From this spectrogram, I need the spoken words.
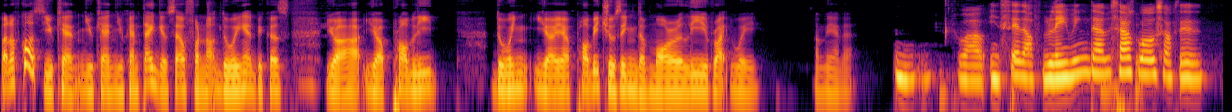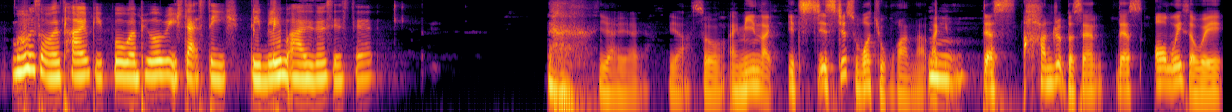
But of course you can you can you can thank yourself for not doing it because you are you are probably doing you're, you're probably choosing the morally right way something like that mm. well, instead of blaming themselves So- most of the most of the time, people when people reach that stage, they blame others instead. yeah yeah yeah yeah so i mean like it's it's just what you want lah. like Mm. there's 100% there's always a way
